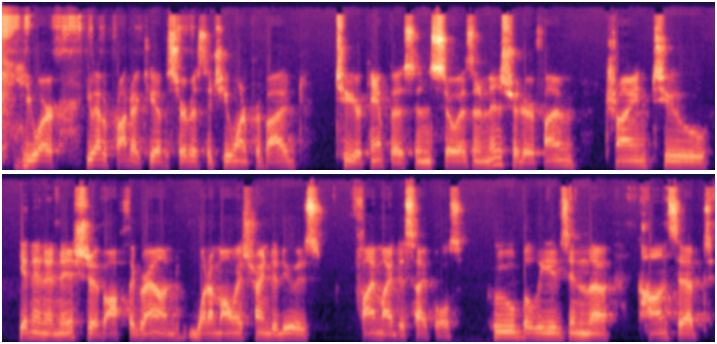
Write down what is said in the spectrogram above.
you are you have a product, you have a service that you want to provide to your campus. And so, as an administrator, if I'm trying to get an initiative off the ground, what I'm always trying to do is find my disciples who believes in the concept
